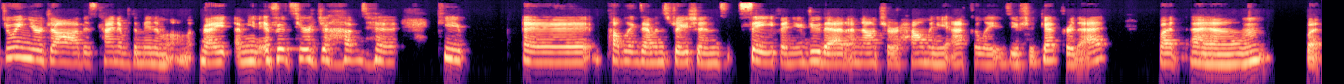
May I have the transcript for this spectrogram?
doing your job is kind of the minimum, right? I mean, if it's your job to keep uh, public demonstrations safe and you do that, I'm not sure how many accolades you should get for that. But um, but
